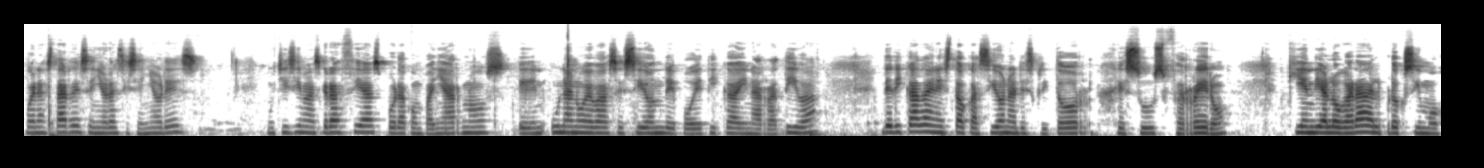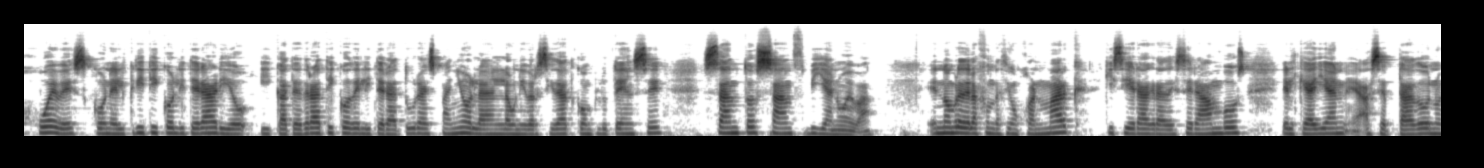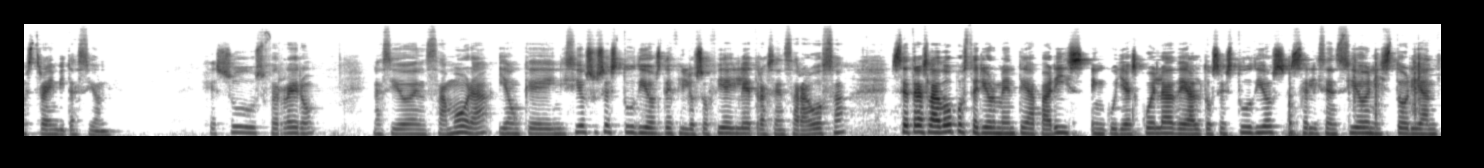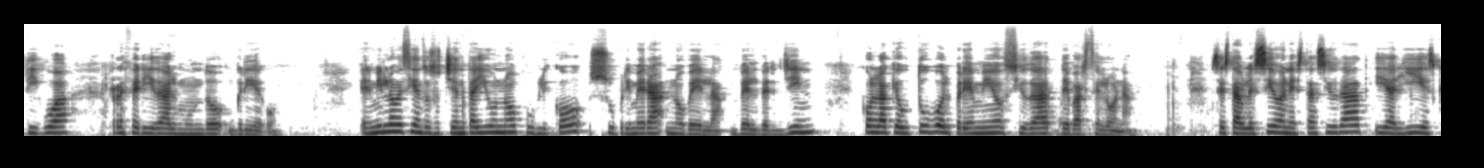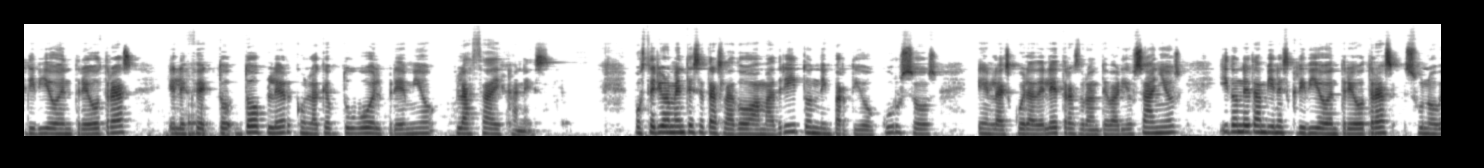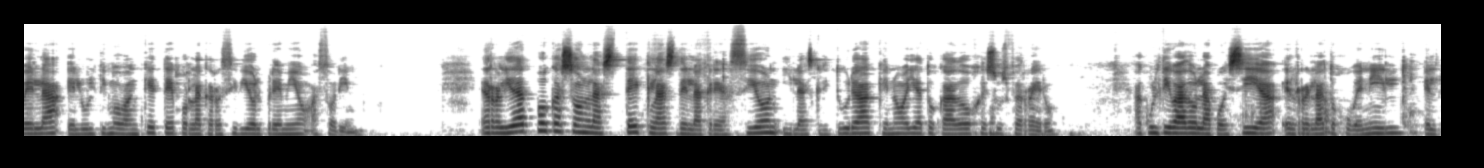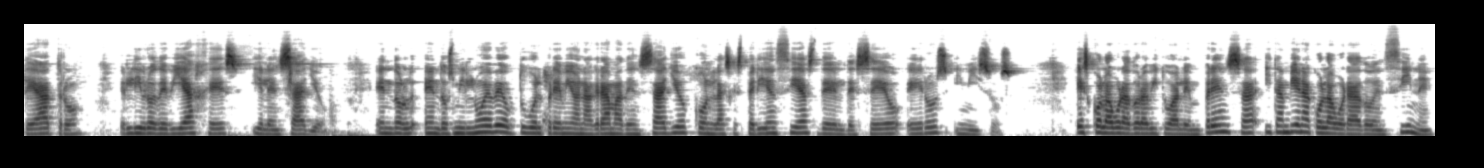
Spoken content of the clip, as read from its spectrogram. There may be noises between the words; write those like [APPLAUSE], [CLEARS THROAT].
Buenas tardes, señoras y señores. Muchísimas gracias por acompañarnos en una nueva sesión de poética y narrativa dedicada en esta ocasión al escritor Jesús Ferrero, quien dialogará el próximo jueves con el crítico literario y catedrático de literatura española en la Universidad Complutense, Santos Sanz Villanueva. En nombre de la Fundación Juan Marc, quisiera agradecer a ambos el que hayan aceptado nuestra invitación. Jesús Ferrero nació en Zamora y aunque inició sus estudios de filosofía y letras en Zaragoza, se trasladó posteriormente a París, en cuya escuela de altos estudios se licenció en historia antigua referida al mundo griego. En 1981 publicó su primera novela, Belvergin, con la que obtuvo el premio Ciudad de Barcelona. Se estableció en esta ciudad y allí escribió, entre otras, el efecto Doppler, con la que obtuvo el premio Plaza de Janés. Posteriormente se trasladó a Madrid, donde impartió cursos en la Escuela de Letras durante varios años y donde también escribió, entre otras, su novela El último banquete, por la que recibió el premio Azorín. En realidad pocas son las teclas de la creación y la escritura que no haya tocado Jesús Ferrero. Ha cultivado la poesía, el relato juvenil, el teatro, el libro de viajes y el ensayo. En, 2009 obtuvo el premio Anagrama de Ensayo con las experiencias del deseo, Eros y Misos. Es colaborador habitual en prensa y también ha colaborado en cine.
